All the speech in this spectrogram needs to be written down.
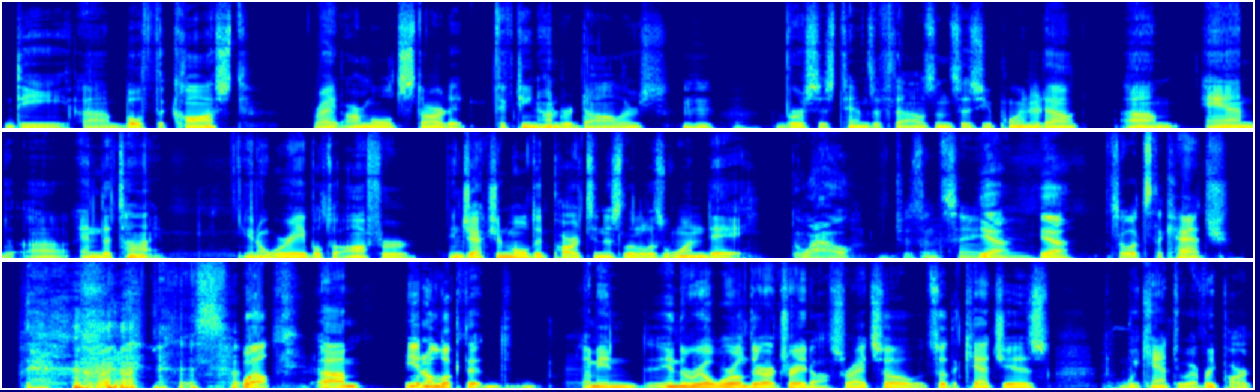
the um, both the cost. Right, our molds start at fifteen hundred dollars Mhm. versus tens of thousands, as you pointed out, um, and uh, and the time. You know, we're able to offer injection molded parts in as little as one day. Wow. which is insane. Yeah. Yeah. So what's the catch? Well, um, you know, look, the, I mean, in the real world, there are trade offs, right? So, so the catch is we can't do every part.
